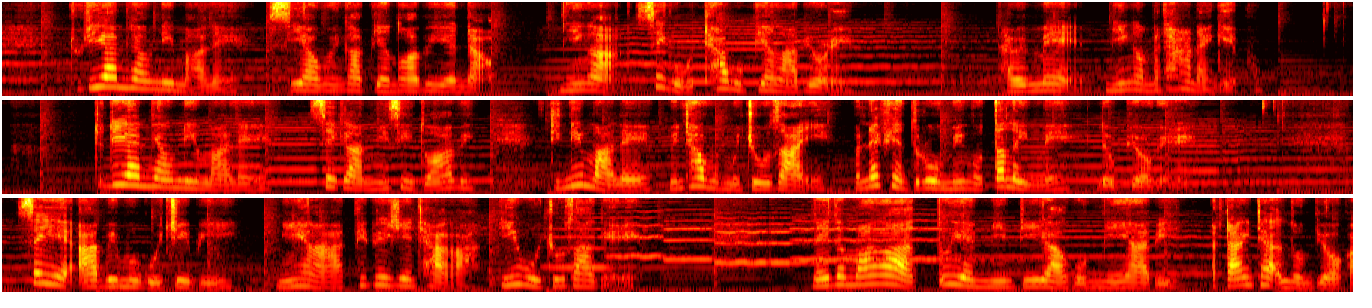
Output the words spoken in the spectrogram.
။ဒုတိယမြောက်နေ့မှာလည်းဆရာဝန်ကပြန်သွားပြီးရဲ့နောက်မြင်းကစိတ်ကိုထဖို့ပြန်လာပြောတယ်။ ဒါပေမဲ့မြင်းကမထနိုင်ခဲ့ဘူး။တတိယမြောက်နေ့မှာလည်းစိတ်ကမြင်းစီသွားပြီးဒီနေ့မှလည်းမင်းထဖို့မကြိုးစားရင်မနေ့ဖြန်သူတို့မင်းကိုတတ်လိုက်မယ်လို့ပြောခဲ့တယ်။စိတ်ရဲ့အားပေးမှုကိုကြည့်ပြီးမြင်းဟာဖြည်းဖြည်းချင်းထကပြေးဖို့ကြိုးစားခဲ့တယ်။လေသမားကသူ့ရဲ့မြင်ပြေးတာကိုမြင်ရပြီးအတိုင်းထက်အလွန်ပြောက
